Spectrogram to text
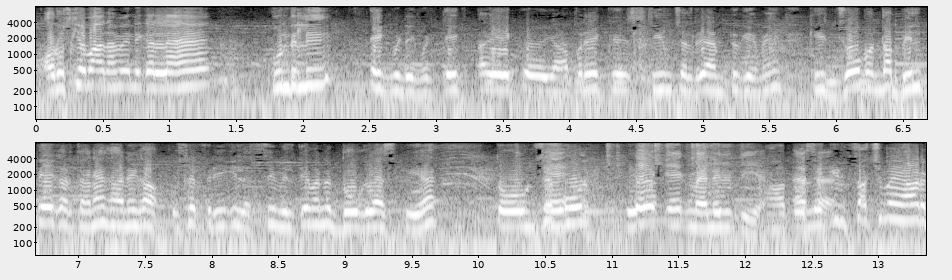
और उसके बाद हमें निकलना है कुंडली एक मिनट एक मिनट एक एक यहाँ पर एक स्कीम चल रही है एम टू के में कि जो बंदा बिल पे करता है ना खाने का उसे फ्री की लस्सी मिलती है मैंने दो गिलास पी है तो उनसे बोल एक, एक एक मैंने भी पी है हाँ तो है। लेकिन सच में यार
